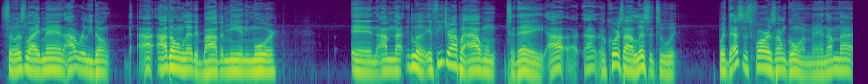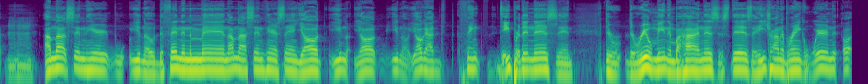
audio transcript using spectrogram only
so it's like man i really don't i, I don't let it bother me anymore and i'm not look if he drop an album today i, I of course i'll listen to it but that's as far as i'm going man i'm not hmm I'm not sitting here, you know, defending the man. I'm not sitting here saying y'all, you know, y'all, you know, y'all got to think deeper than this, and the the real meaning behind this is this, and he trying to bring awareness. Uh,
